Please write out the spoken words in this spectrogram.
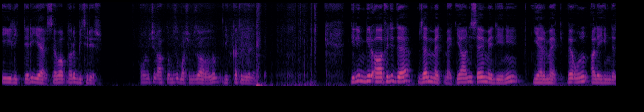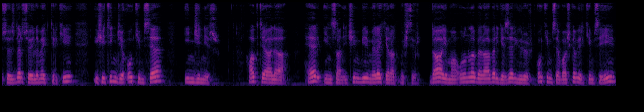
iyilikleri yer, sevapları bitirir. Onun için aklımızı başımıza alalım, dikkat edelim. Dilin bir afeti de zemmetmek yani sevmediğini yermek ve onun aleyhinde sözler söylemektir ki işitince o kimse incinir. Hak Teala her insan için bir melek yaratmıştır. Daima onunla beraber gezer yürür. O kimse başka bir kimseyi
